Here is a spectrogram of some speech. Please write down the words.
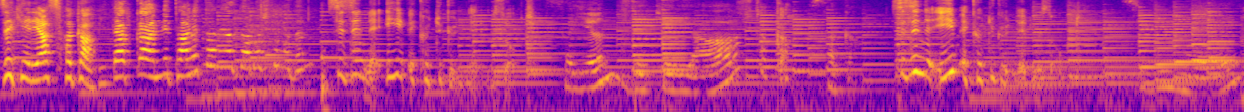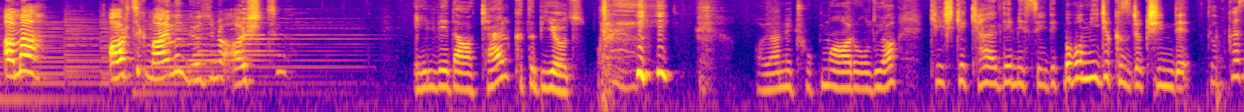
Zekeriya Saka. Bir dakika anne tane tane yaz daha başlamadın. Sizinle iyi ve kötü günlerimiz olacak. Sayın Zekeriya Saka. Saka. Sizinle iyi ve kötü günlerimiz oldu. Sizinle Ama artık maymun gözünü açtı. Elveda kel kıtı biyoz. Ay anne çok mu ağır oldu ya? Keşke kel demeseydik. Babam iyice kızacak şimdi. Yok kız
